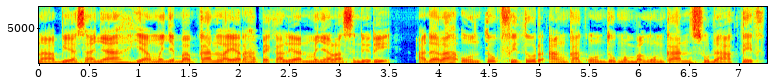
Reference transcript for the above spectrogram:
Nah, biasanya yang menyebabkan layar HP kalian menyala sendiri adalah untuk fitur angkat untuk membangunkan sudah aktif.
